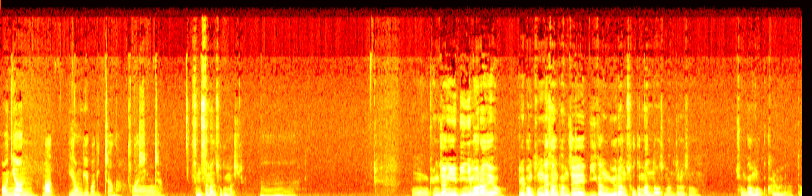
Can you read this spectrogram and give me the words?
어니언 맛 이런 게 막 있잖아. 맛이 아, 있죠. 슴슴한 소금 맛이래. 음. 어, 굉장히 미니멀하네요. 일본 국내산 감자에 미각류랑 소금만 넣어서 만들어서 첨가물 없고 칼로리가 낮다.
